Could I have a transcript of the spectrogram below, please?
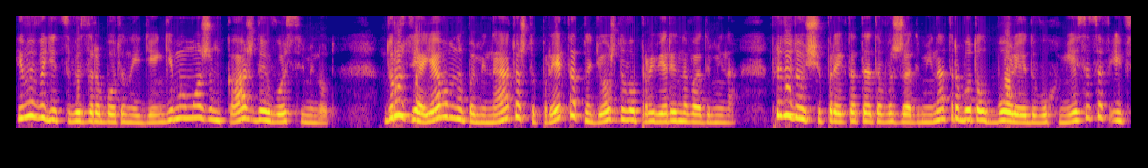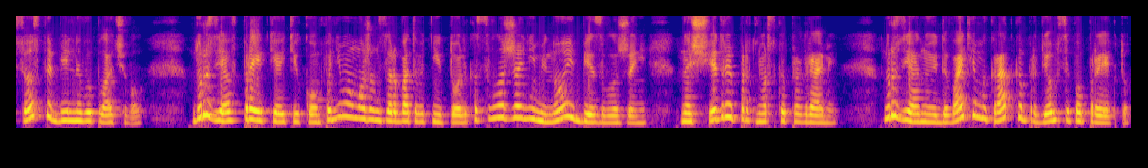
И выводить свои заработанные деньги мы можем каждые 8 минут. Друзья, я вам напоминаю то, что проект от надежного проверенного админа. Предыдущий проект от этого же админа отработал более двух месяцев и все стабильно выплачивал. Друзья, в проекте IT Company мы можем зарабатывать не только с вложениями, но и без вложений на щедрой партнерской программе. Друзья, ну и давайте мы кратко пройдемся по проекту.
